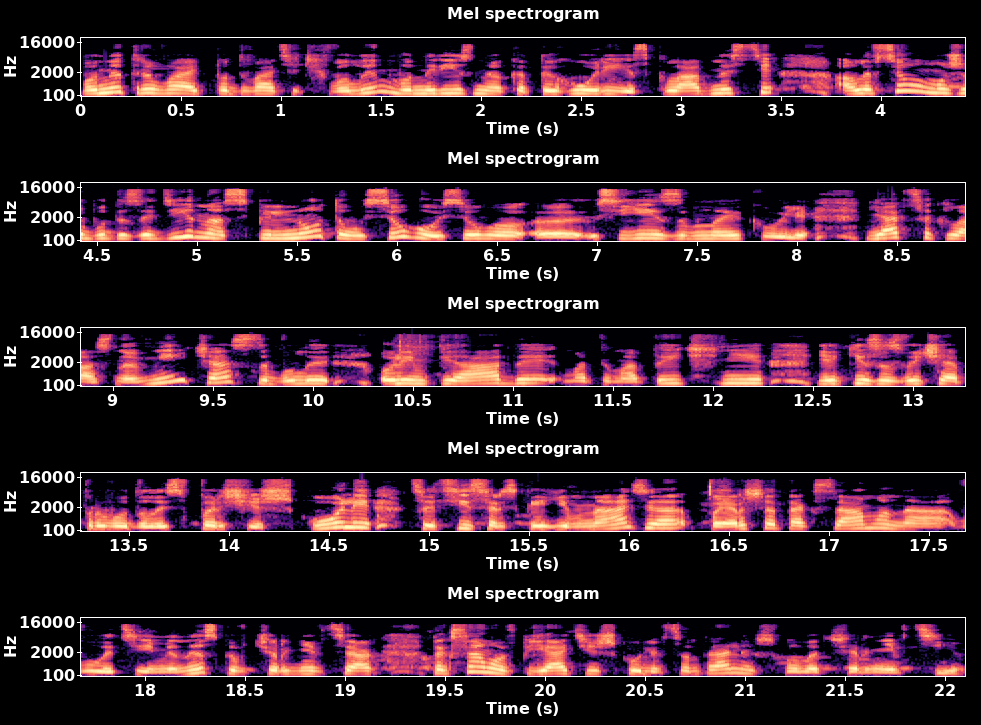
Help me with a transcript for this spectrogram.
Вони тривають по 20 хвилин, вони різної категорії складності, але в цьому може бути задіяна спільнота усього, усього е, усієї земної кулі. Як це класно! В мій час це були олімпіади математичні, які зазвичай проводились в першій школі. Це цісарська гімназія, перша так само на вулиці Імінеско в Чернівцях, так само в п'ятій школі, в центральних школах Чернівців.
